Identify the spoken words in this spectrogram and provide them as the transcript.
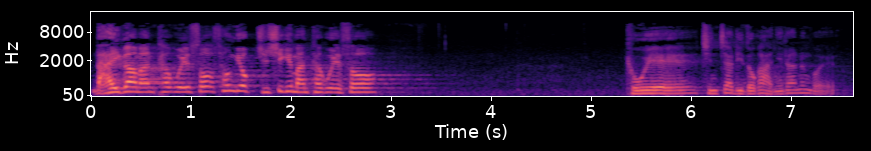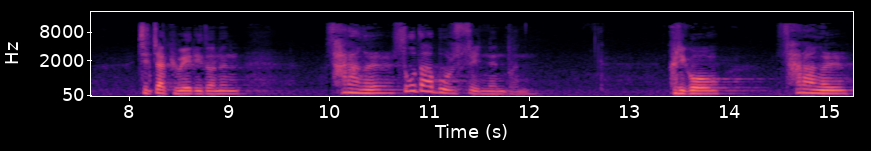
나이가 많다고 해서 성격 지식이 많다고 해서 교회의 진짜 리더가 아니라는 거예요. 진짜 교회 리더는 사랑을 쏟아부을 수 있는 분. 그리고 사랑을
